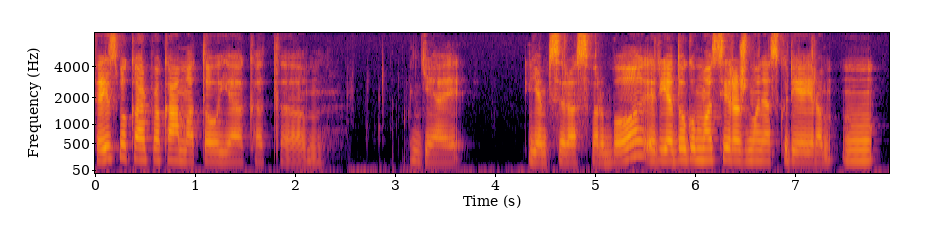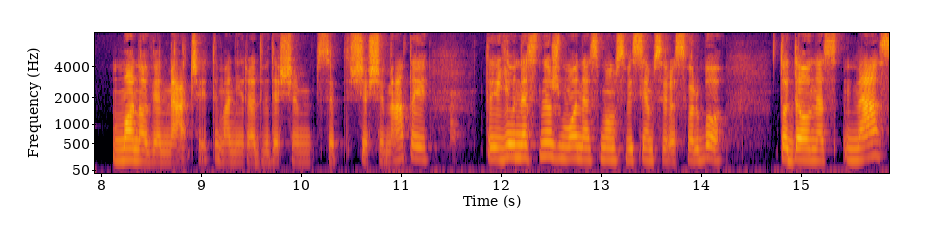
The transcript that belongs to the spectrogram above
Facebooką ar pro ką matau jie, kad um, jie, jiems yra svarbu ir jie daugumos yra žmonės, kurie yra mano vienmečiai, tai man yra 26 metai, tai jaunesni žmonės mums visiems yra svarbu. Todėl, nes mes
